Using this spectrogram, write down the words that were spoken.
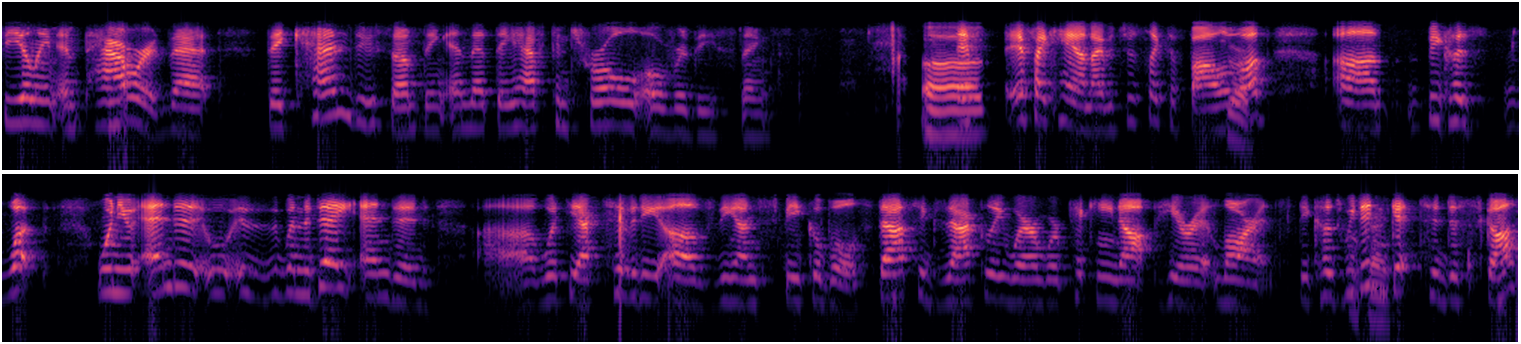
feeling empowered that they can do something and that they have control over these things. Uh, if, if I can, I would just like to follow sure. up um, because what when you ended when the day ended uh, with the activity of the unspeakables. That's exactly where we're picking up here at Lawrence because we okay. didn't get to discuss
